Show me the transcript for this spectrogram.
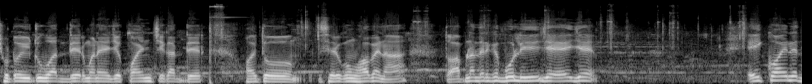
ছোট ইউটিউবারদের মানে যে কয়েন চেকারদের হয়তো সেরকম হবে না। তো আপনাদেরকে বলি যে, এই যে এই কয়েনের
